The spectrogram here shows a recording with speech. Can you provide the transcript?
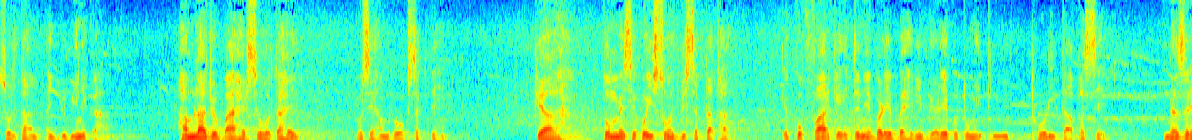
سلطان ایوبی نے کہا، حملہ جو باہر سے ہوتا ہے، اسے ہم روک سکتے ہیں۔ کیا تم میں سے کوئی سوچ بھی سکتا تھا کہ کفار کے اتنے بڑے بحری بیڑے کو تم اتنی تھوڑی طاقت سے نظر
